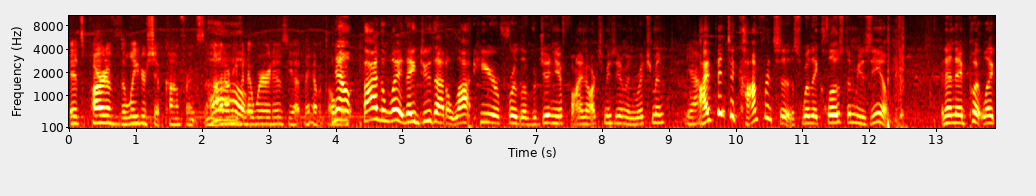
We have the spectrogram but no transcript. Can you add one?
it's part of the leadership conference, and I don't Oh. even know where it is yet. They haven't told Now, me. Now, by the way, they do that a lot here for the Virginia Fine Arts Museum in Richmond. Yeah. I've been to conferences where they close the museum, and then they put like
